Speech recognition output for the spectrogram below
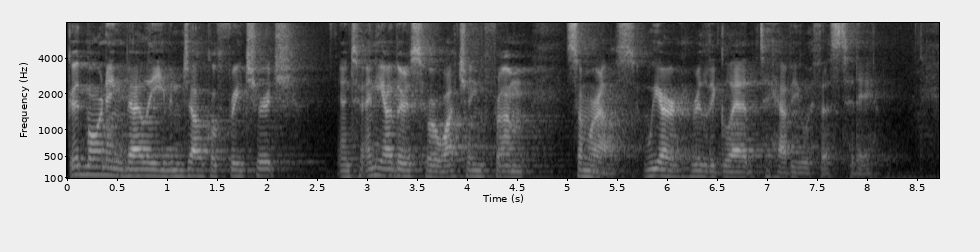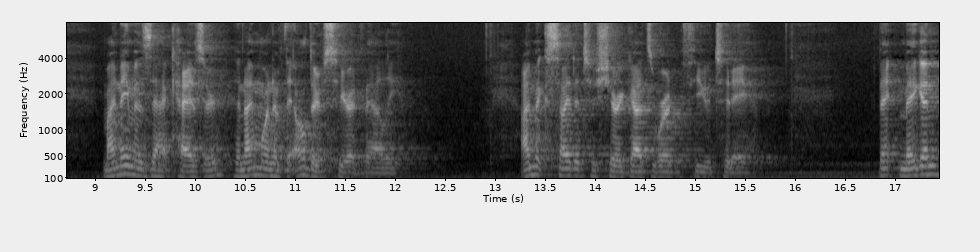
Good morning, Valley Evangelical Free Church, and to any others who are watching from somewhere else. We are really glad to have you with us today. My name is Zach Kaiser, and I'm one of the elders here at Valley. I'm excited to share God's word with you today. Megan,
